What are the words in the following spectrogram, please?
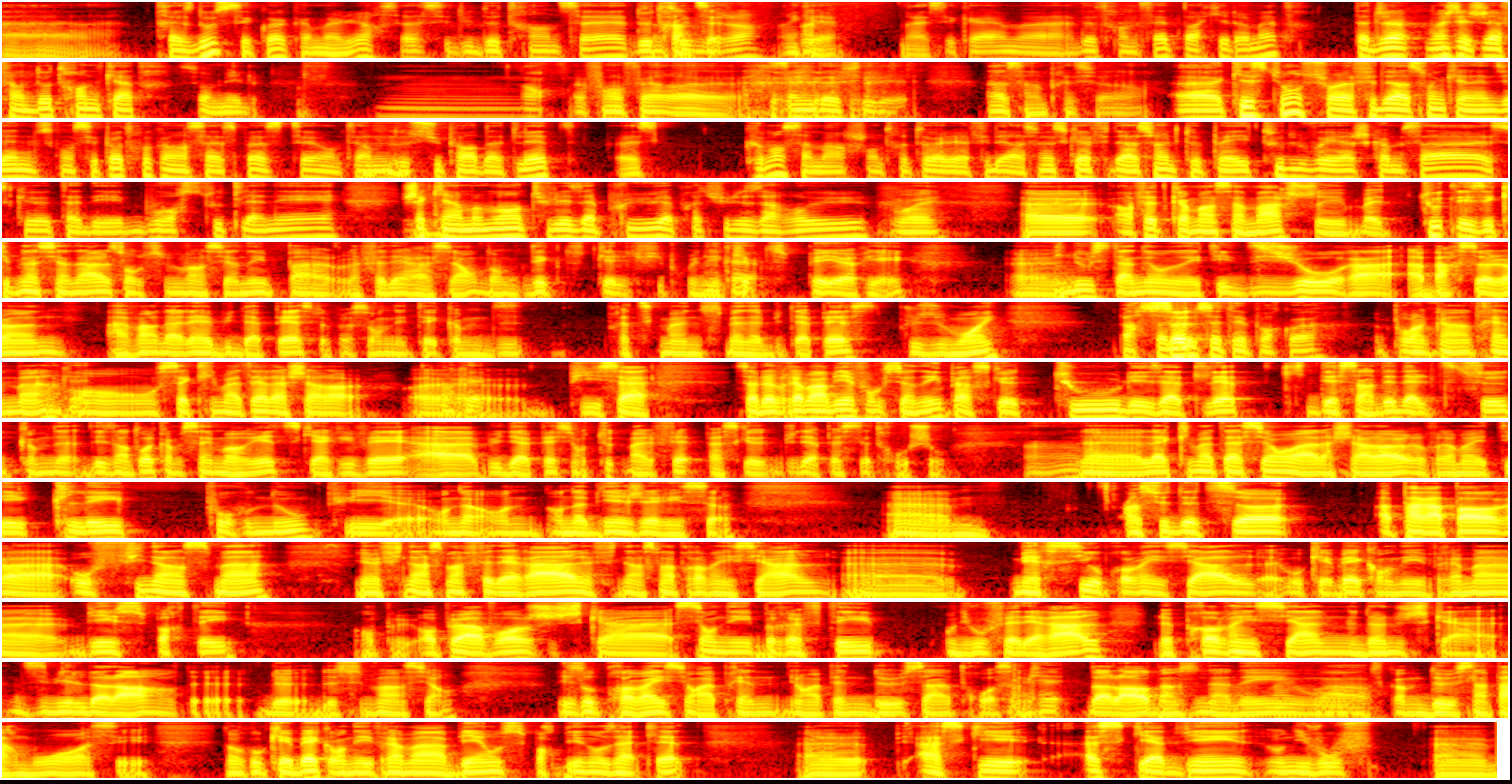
Euh, 13-12, c'est quoi comme allure, ça? C'est du 2,37 un truc 2,37, du genre? Ok. ouais. Ouais, c'est quand même euh, 2,37 par kilomètre. As déjà... Moi, j'ai déjà fait un 2,34 sur 1000. Hmm, non. Il faut en faire 5 d'affilée. Ah, c'est impressionnant. Euh, question sur la fédération canadienne, parce qu'on ne sait pas trop comment ça se passe en termes Mhm. de support d'athlètes. Comment ça marche entre toi et la fédération? Est-ce que la fédération, elle te paye tout le voyage comme ça? Est-ce que tu as des bourses toute l'année? A un moment, tu les as plus, après tu les as re Ouais. Euh, en fait, comment ça marche? C'est ben, toutes les équipes nationales sont subventionnées par la fédération. Donc, dès que tu te qualifies pour une équipe, tu ne payes rien. Euh, nous, cette année, on a été 10 jours à, à Barcelone avant d'aller à Budapest. Après ça, on était comme dix- pratiquement une semaine à Budapest, plus ou moins. Barcelone, c'était pourquoi Pour un camp d'entraînement, on s'acclimatait à la chaleur. Euh. Puis ça, ça a vraiment bien fonctionné parce que tous les athlètes qui descendaient d'altitude, comme de- des endroits comme Saint-Moritz, qui arrivaient à Budapest, ils ont tout mal fait parce que Budapest était trop chaud. Ah. La- L'acclimatation à la chaleur a vraiment été clé pour nous, puis euh, on, a, on- on a bien géré ça. Euh, ensuite de ça, par rapport à- au financement, il y a un financement fédéral, un financement provincial. Euh, merci au provincial. Euh, Au Québec, on est vraiment euh, bien supporté. On peut, on peut avoir jusqu'à, si on est breveté au niveau fédéral, le provincial nous donne jusqu'à 10 000 de, de, de subvention. Les autres provinces, ils ont à peine, ils ont à peine 200, 300 Ok. dollars dans une année, ou c'est comme 200 par mois. C'est... Donc, au Québec, on est vraiment bien, on supporte bien nos athlètes. Euh, à, ce qui est, à ce qui advient au niveau, euh,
